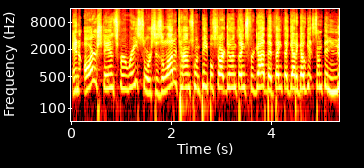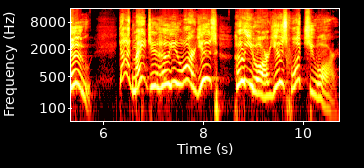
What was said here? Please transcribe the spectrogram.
and R stands for resources. A lot of times when people start doing things for God, they think they got to go get something new. God made you who you are. Use who you are, use what you are.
